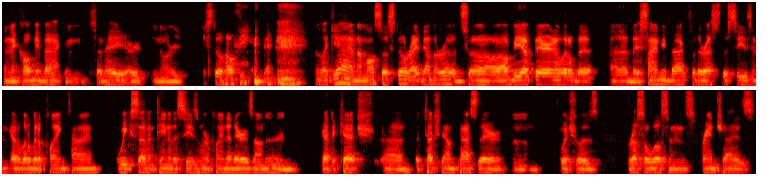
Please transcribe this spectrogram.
and they called me back and said, "Hey, are you know are you still healthy?" I was like, "Yeah," and I'm also still right down the road, so I'll be up there in a little bit. Uh, they signed me back for the rest of the season. Got a little bit of playing time. Week 17 of the season, we are playing at Arizona and got to catch uh, a touchdown pass there, um, which was Russell Wilson's franchise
